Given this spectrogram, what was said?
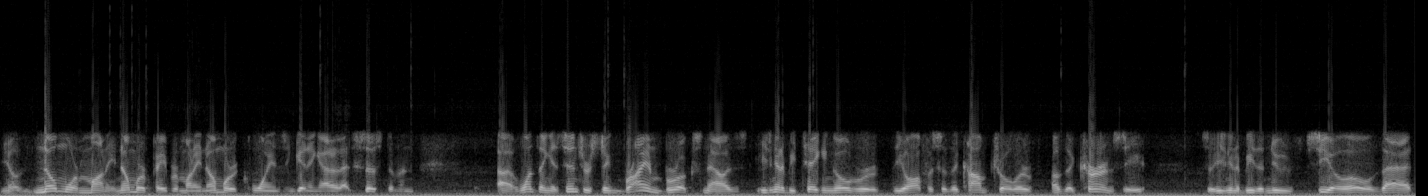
you know, no more money, no more paper money, no more coins, and getting out of that system. And uh, one thing that's interesting, Brian Brooks now is he's going to be taking over the office of the comptroller of the currency so he's going to be the new COO of that.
